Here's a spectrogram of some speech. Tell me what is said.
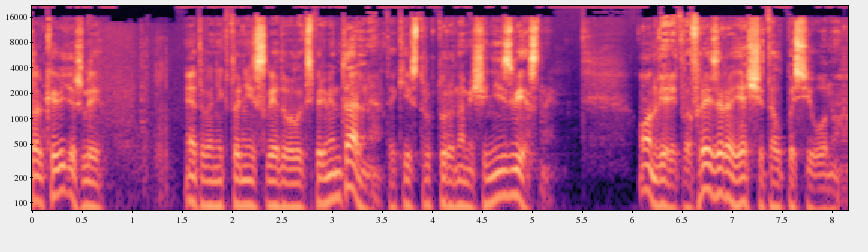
Только видишь ли, этого никто не исследовал экспериментально. Такие структуры нам еще неизвестны. Он верит во Фрейзера, я считал по Сиону.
